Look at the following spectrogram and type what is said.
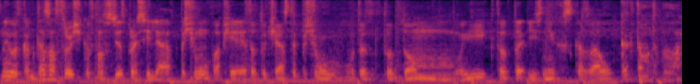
Ну и вот когда застройщиков на суде спросили, а почему вообще этот участок, почему вот этот вот дом, и кто-то из них сказал, как там это было?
